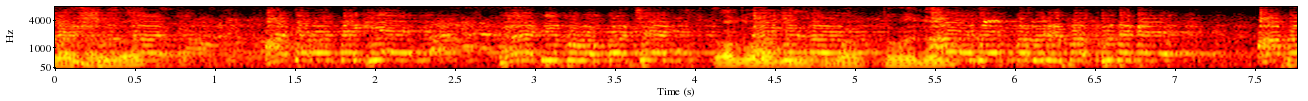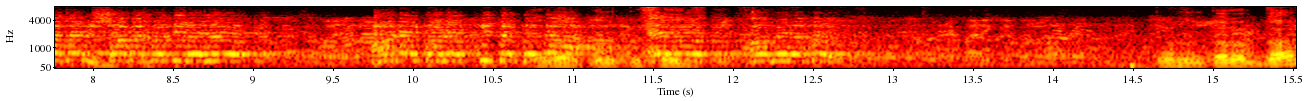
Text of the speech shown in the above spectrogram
দেখা যাক। টগরও কিন্তু ব্যর্থ হইলেন আয়োজক কমিটির পক্ষ থেকে আপনাদের সবার প্রতি রইল অনেক অনেক কৃতজ্ঞতা এবার কিন্তু সেই তরুণ তরফদার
